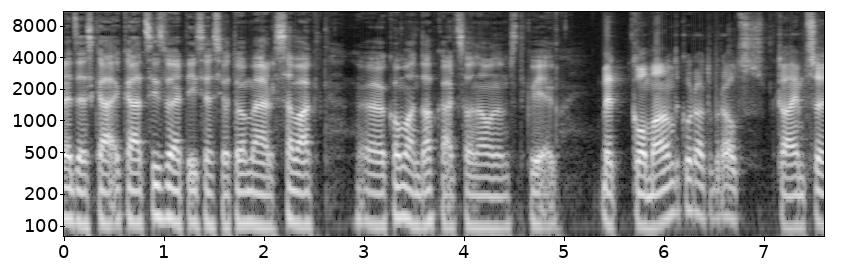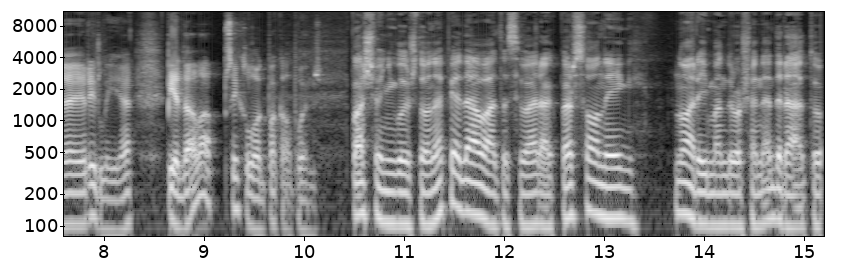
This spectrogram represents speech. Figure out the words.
redzēs, kā, kāds izvērtīsies, jo tomēr savākt uh, komandu apkārt sev nav nemaz tik viegli. Bet komanda, kurā tu brauc, KMC Ridlī, ja, piedāvā psihologu pakalpojumus. Paši viņi gluži to nepiedāvā, tas ir vairāk personīgi nu, arī man droši vien nederētu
